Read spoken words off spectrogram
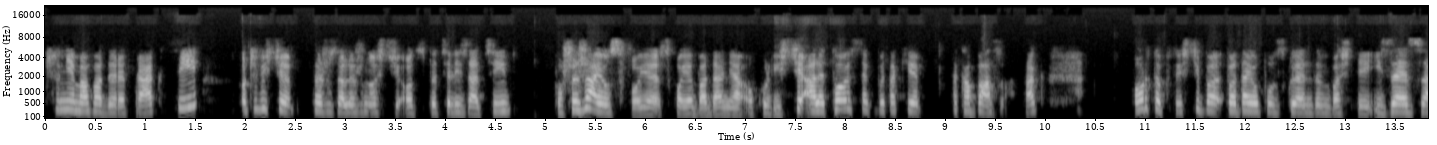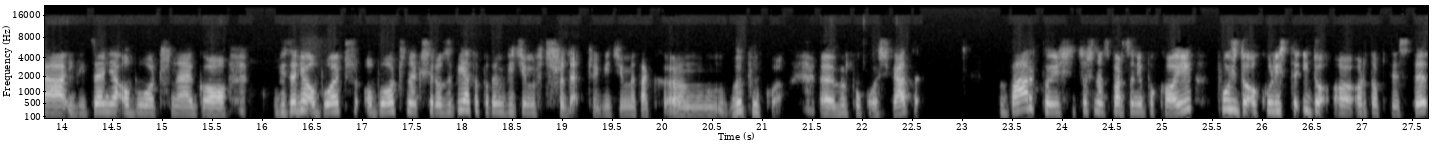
czy nie ma wady refrakcji. Oczywiście też w zależności od specjalizacji poszerzają swoje, swoje badania okuliści, ale to jest jakby takie, taka baza, tak? Ortoptyści badają pod względem właśnie i zeza, i widzenia obuocznego. Widzenie obuoczne, jak się rozwija, to potem widzimy w 3D, czyli widzimy tak um, wypukłe, e, wypukło świat. Warto, jeśli coś nas bardzo niepokoi, pójść do okulisty i do ortoptysty.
